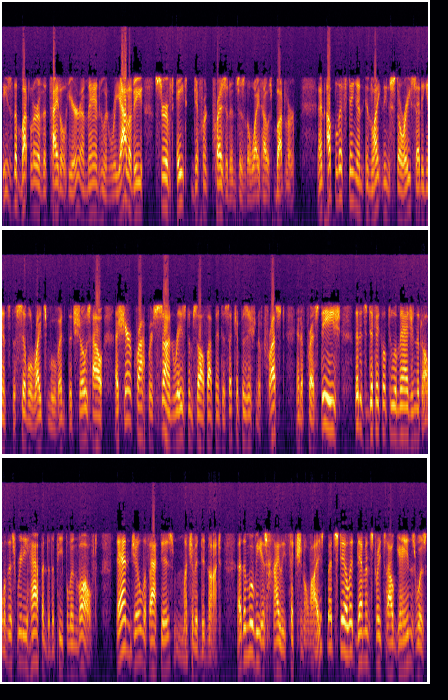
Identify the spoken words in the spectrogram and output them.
He's the butler of the title here, a man who in reality served eight different presidents as the White House butler. An uplifting and enlightening story set against the civil rights movement that shows how a sharecropper's son raised himself up into such a position of trust and of prestige that it's difficult to imagine that all of this really happened to the people involved. And, Jill, the fact is, much of it did not. Uh, the movie is highly fictionalized, but still it demonstrates how Gaines was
